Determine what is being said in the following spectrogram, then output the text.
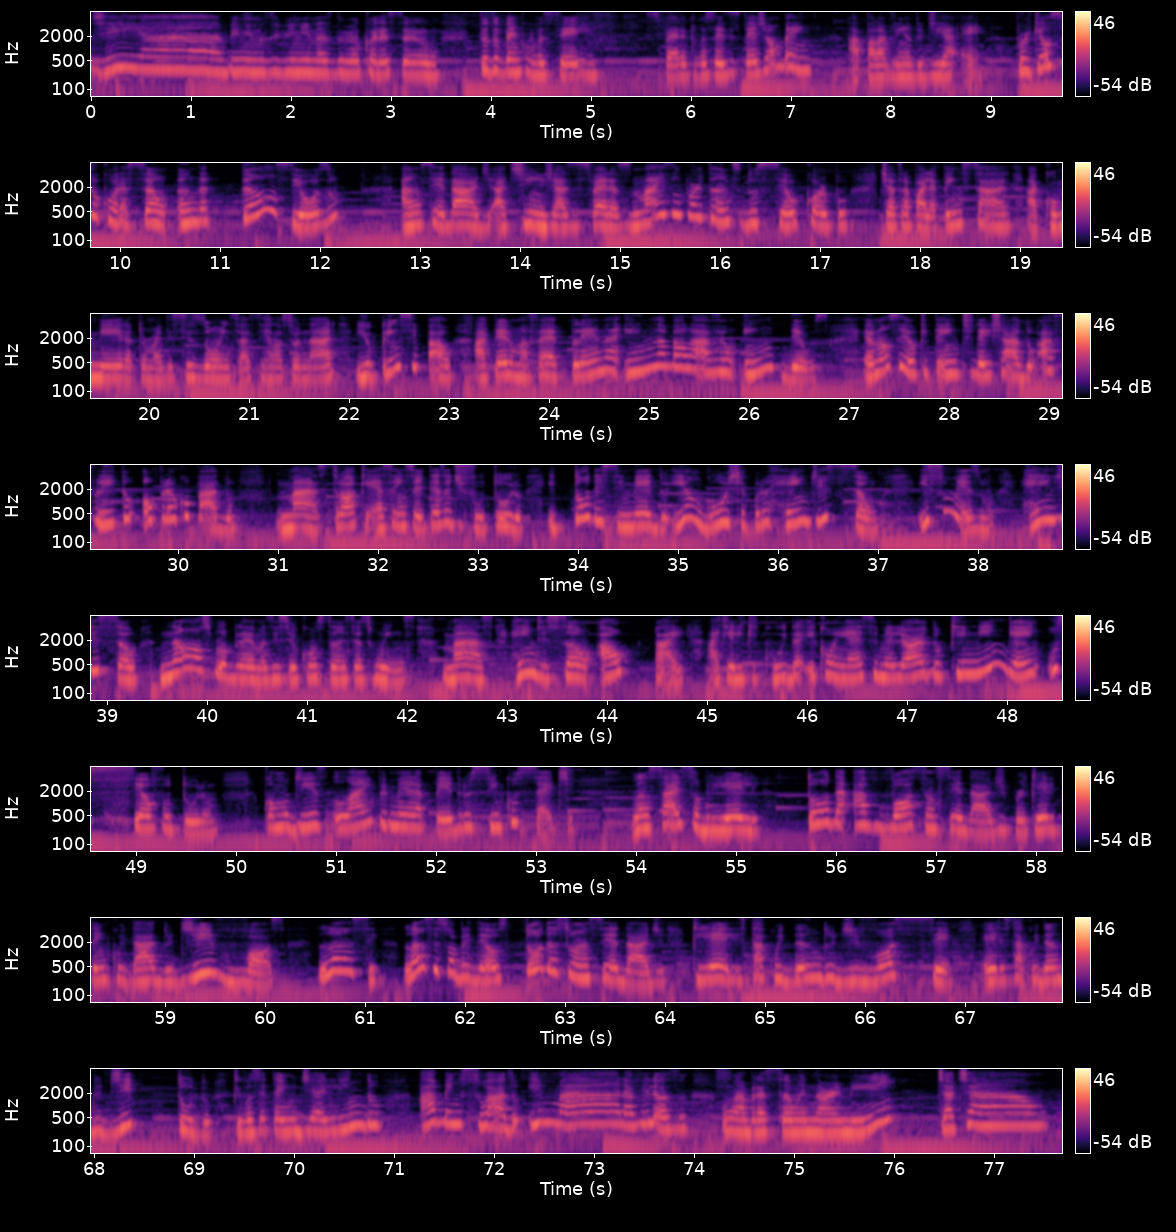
dia, meninos e meninas do meu coração. Tudo bem com vocês? Espero que vocês estejam bem. A palavrinha do dia é: porque o seu coração anda tão ansioso? A ansiedade atinge as esferas mais importantes do seu corpo, te atrapalha a pensar, a comer, a tomar decisões, a se relacionar e o principal, a ter uma fé plena e inabalável em Deus. Eu não sei o que tem te deixado aflito ou preocupado, mas troque essa incerteza de futuro e todo esse medo e angústia por rendição. Isso mesmo, rendição não aos problemas e circunstâncias ruins, mas rendição ao Pai, aquele que cuida e conhece melhor do que ninguém o seu futuro. Como diz lá em 1 Pedro 5,7: Lançai sobre ele toda a vossa ansiedade, porque ele tem cuidado de vós. Lance, lance sobre Deus toda a sua ansiedade, que Ele está cuidando de você, Ele está cuidando de tudo. Que você tenha um dia lindo, abençoado e maravilhoso. Um abração enorme. Tchau, tchau.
